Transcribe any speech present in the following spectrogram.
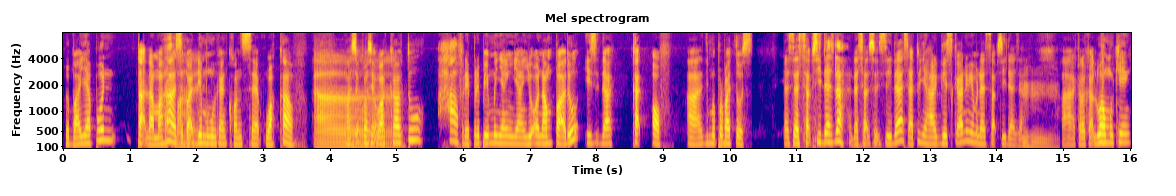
Berbayar pun taklah mahal Tak sebab mahal. dia menggunakan konsep wakaf. Ah. Maksud konsep wakaf tu half daripada payment yang yang you all nampak tu is dah cut off ah uh, 50%. Dah dah subsidize lah. Dah subsidize. Satu yang harga sekarang ni memang dah subsidize lah. Mhm. Uh, kalau kat luar mungkin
